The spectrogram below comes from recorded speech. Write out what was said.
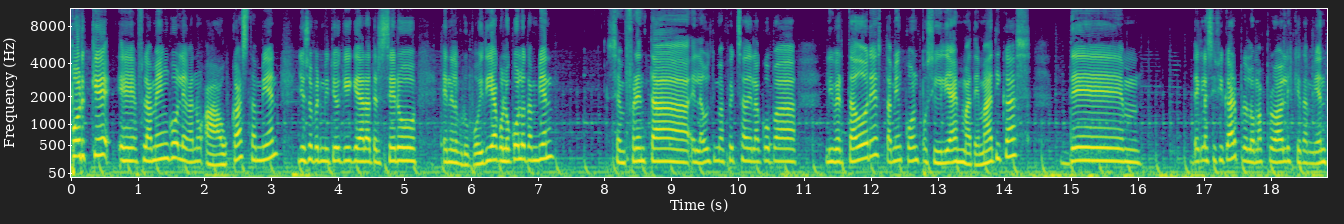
porque eh, Flamengo le ganó a Aucas también, y eso permitió que quedara tercero en el grupo. Hoy día Colo Colo también se enfrenta en la última fecha de la Copa Libertadores, también con posibilidades matemáticas de, de clasificar, pero lo más probable es que también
